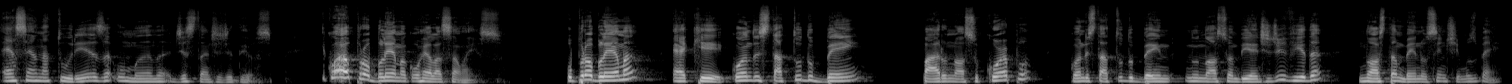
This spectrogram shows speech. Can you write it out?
Essa é a natureza humana distante de Deus. E qual é o problema com relação a isso? O problema é que quando está tudo bem para o nosso corpo, quando está tudo bem no nosso ambiente de vida, nós também nos sentimos bem.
